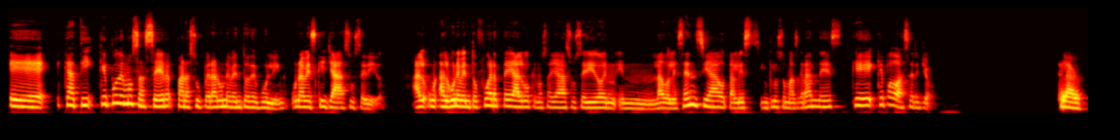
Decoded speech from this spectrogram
Eh, Katy, ¿qué podemos hacer para superar un evento de bullying una vez que ya ha sucedido? algún evento fuerte, algo que nos haya sucedido en, la adolescencia o tal vez incluso más grandes. ¿Qué, puedo hacer yo? Claro.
